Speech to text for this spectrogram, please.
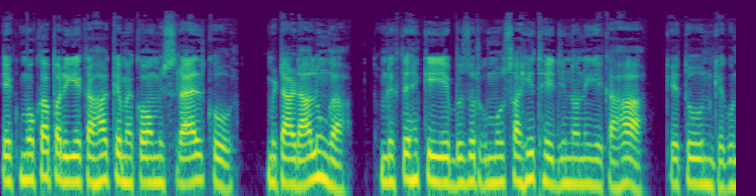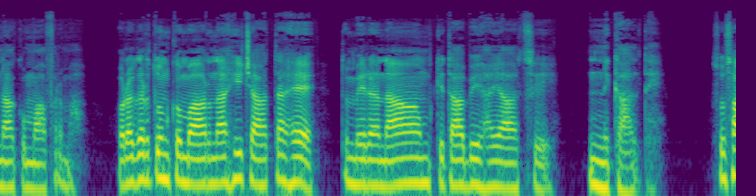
ایک موقع پر یہ کہا کہ میں قوم اسرائیل کو مٹا ڈالوں گا، ہم دیکھتے ہیں کہ یہ بزرگ موسا ہی تھے جنہوں نے یہ کہا۔ کہ تو ان کے گناہ کو معاف فرما۔ اور اگر تو ان کو مارنا ہی چاہتا ہے، تو میرا نام کتاب حیات سے نکال دے۔ سو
